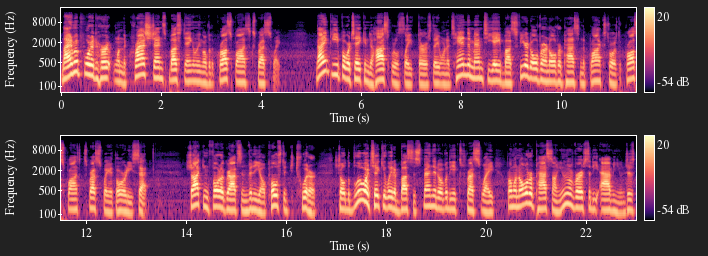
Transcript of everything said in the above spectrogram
Nine reported hurt when the crash sends bus dangling over the Cross Bronx Expressway. Nine people were taken to hospitals late Thursday when a tandem MTA bus veered over an overpass in the Bronx towards the Cross Bronx Expressway, authorities said. Shocking photographs and video posted to Twitter showed the blue articulated bus suspended over the expressway from an overpass on University Avenue just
